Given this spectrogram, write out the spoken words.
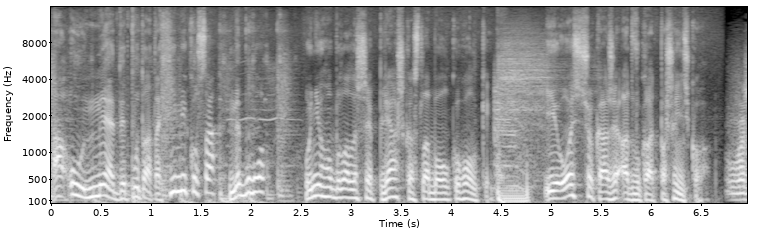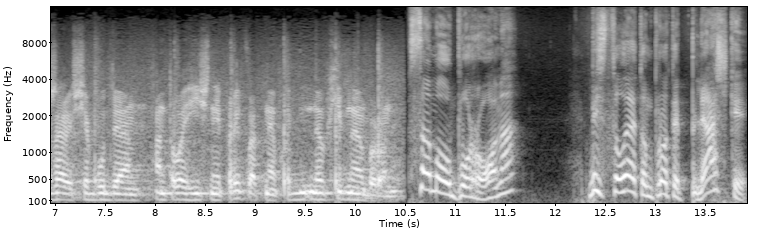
а у недепутата Хімікуса не було. У нього була лише пляшка слабоалкоголки. І ось що каже адвокат Пашинського. Вважаю, що буде антологічний приклад необхідної оборони. Самооборона? Пістолетом проти пляшки?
